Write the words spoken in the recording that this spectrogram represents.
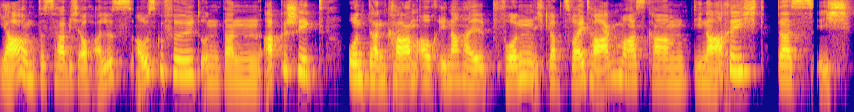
Ja, und das habe ich auch alles ausgefüllt und dann abgeschickt. Und dann kam auch innerhalb von, ich glaube, zwei Tagen war es, kam die Nachricht, dass ich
